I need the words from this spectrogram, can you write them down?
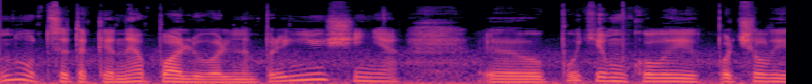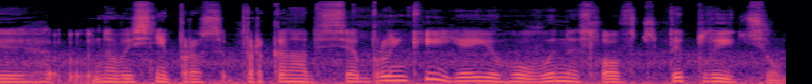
ну, це таке неопалювальне приміщення. Е, потім, коли почали навесні прокинатися бруньки, я його винесла в теплицю,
